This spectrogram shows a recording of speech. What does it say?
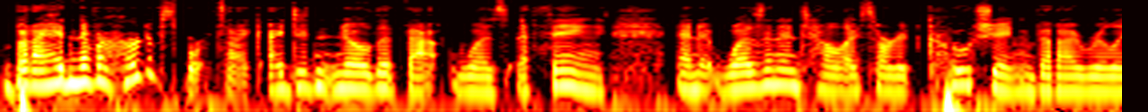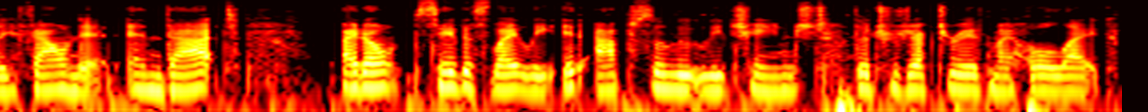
but I had never heard of sports psych. I didn't know that that was a thing. And it wasn't until I started coaching that I really found it. And that, I don't say this lightly, it absolutely changed the trajectory of my whole life.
